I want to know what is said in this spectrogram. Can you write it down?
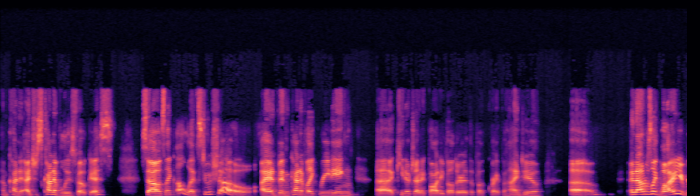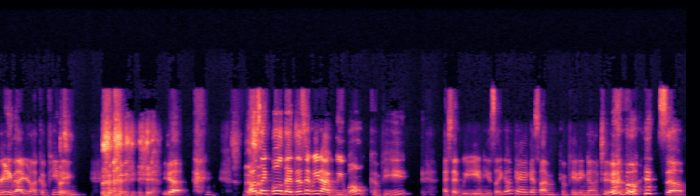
i'm kind of i just kind of lose focus. So i was like oh let's do a show. I had been kind of like reading uh ketogenic bodybuilder the book right behind you um, and I was like, why are you reading that? You're not competing. yeah. yeah. I was like, well, that doesn't mean I we won't compete. I said we, and he's like, okay, I guess I'm competing now too. so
